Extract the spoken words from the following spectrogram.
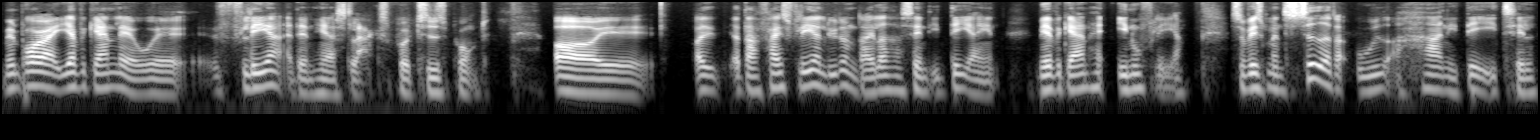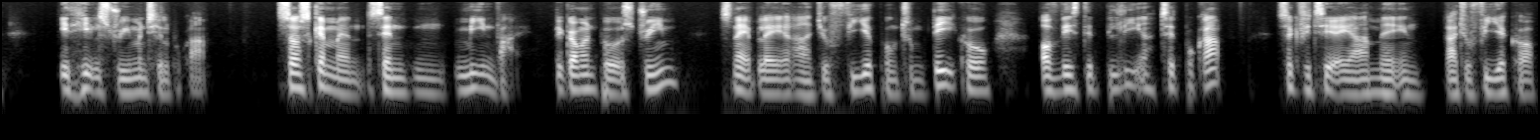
Men prøv at jeg vil gerne lave øh, flere af den her slags på et tidspunkt. Og, øh, og og der er faktisk flere lytterne, der allerede har sendt idéer ind. Men jeg vil gerne have endnu flere. Så hvis man sidder derude og har en idé til et helt stream and chill program, så skal man sende den min vej. Det gør man på stream radio4.dk, og hvis det bliver til et program, så kvitterer jeg med en Radio 4-kop.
